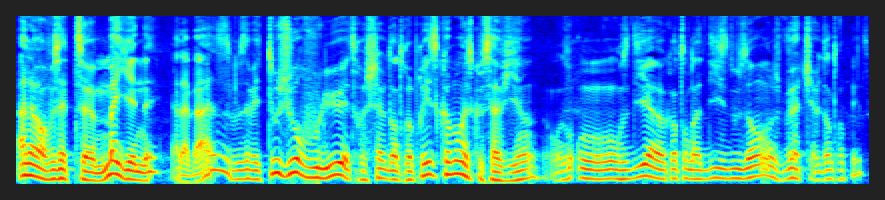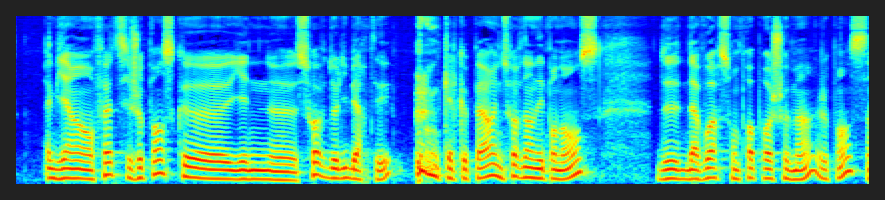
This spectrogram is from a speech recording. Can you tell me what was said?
Alors, vous êtes mayennais à la base. Vous avez toujours voulu être chef d'entreprise. Comment est-ce que ça vient? On, on, se dit euh, quand on a 10-12 ans, je veux être chef d'entreprise eh bien, en fait, je pense qu'il y a une soif de liberté, quelque part, une soif d'indépendance, d'avoir son propre chemin, je pense.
